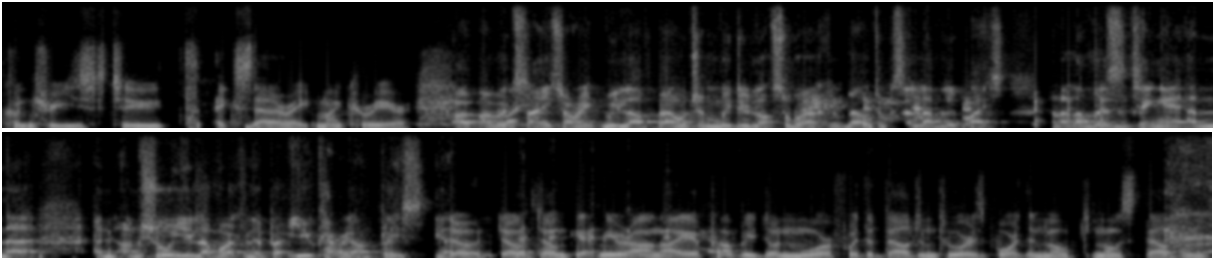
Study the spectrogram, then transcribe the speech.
countries to th- accelerate my career. I, I would right. say, sorry, we love Belgium. We do lots of work in Belgium. It's a lovely place, and I love visiting it. And uh, and I'm sure you love working there. But you carry on, please. Yeah. Don't don't don't get me wrong. I have probably done more for the Belgium Tours Board than most most Belgians.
